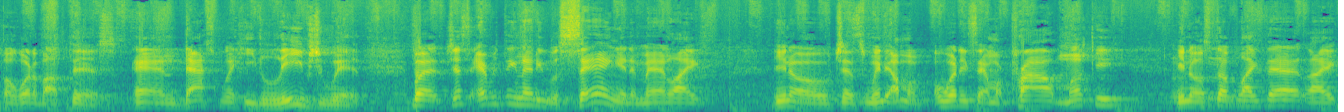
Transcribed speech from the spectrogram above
But what about this? And that's what he leaves you with. But just everything that he was saying in it, man, like, you know, just when I'm a what did he say? I'm a proud monkey, you know, stuff mm-hmm. like that. Like,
